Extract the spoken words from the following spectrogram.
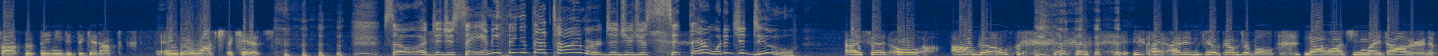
thought that they needed to get up and go watch the kids. so, uh, did you say anything at that time, or did you just sit there? What did you do? I said, "Oh, I'll go." I, I didn't feel comfortable not watching my daughter, and at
